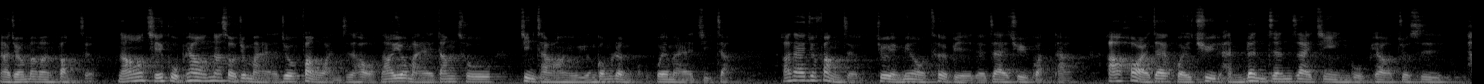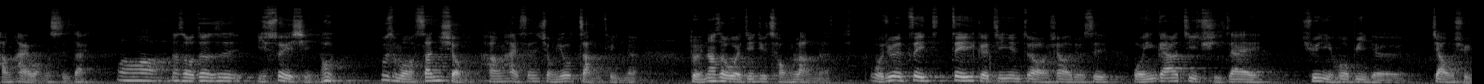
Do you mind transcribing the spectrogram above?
然后就慢慢放着。然后其实股票那时候就买了，就放完之后，然后又买了当初进场行有员工认股，我也买了几张，然后大家就放着，就也没有特别的再去管它。啊，后来再回去很认真在经营股票，就是航海王时代。哦，那时候真的是一睡醒哦，为什么三雄航海三雄又涨停了？对，那时候我已经去冲浪了。我觉得这这一个经验最好笑的就是，我应该要汲取在虚拟货币的教训，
